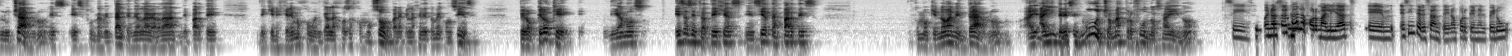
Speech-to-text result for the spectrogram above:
luchar, ¿no? Es, es fundamental tener la verdad de parte de quienes queremos comunicar las cosas como son para que la gente tome conciencia. Pero creo que, digamos, esas estrategias en ciertas partes como que no van a entrar, ¿no? Hay, intereses mucho más profundos ahí, ¿no? Sí, bueno, acerca de la formalidad, em, es interesante, ¿no? Porque en el Perú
